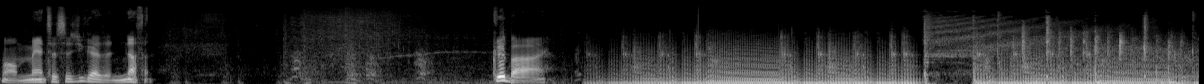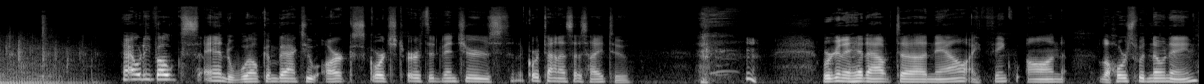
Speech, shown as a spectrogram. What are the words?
Come on, mantises, you guys are nothing. Goodbye. Howdy, folks, and welcome back to Ark Scorched Earth Adventures. Cortana says hi, too. We're going to head out uh, now, I think, on the horse with no name.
